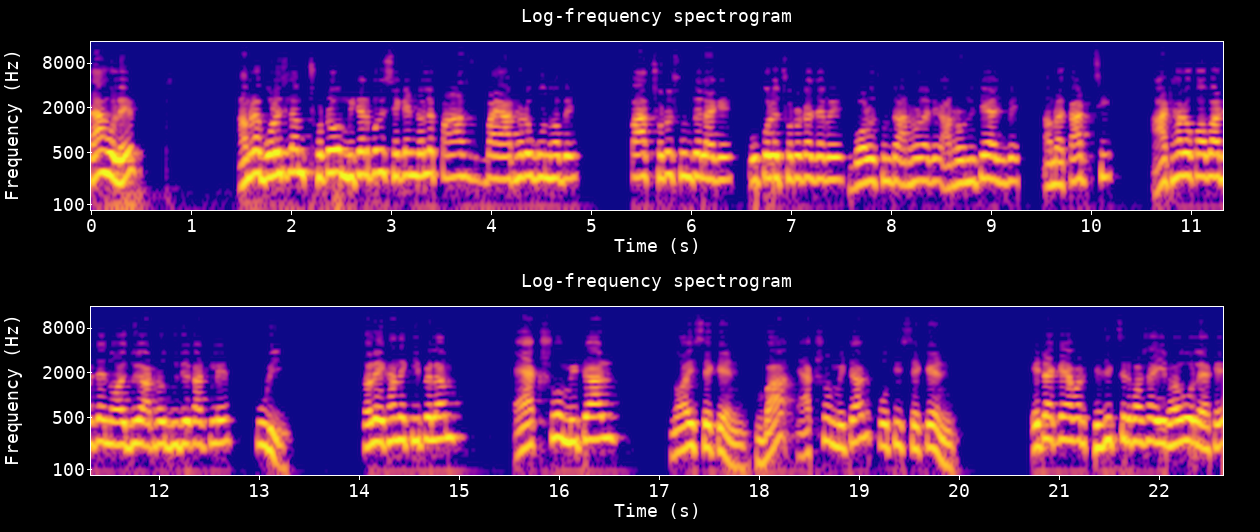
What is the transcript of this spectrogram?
তাহলে আমরা বলেছিলাম ছোট মিটার প্রতি সেকেন্ড হলে পাঁচ বাই আঠারো গুণ হবে। পাঁচ ছোট শুনতে লাগে, উপরে ছোটটা যাবে, বড় শুনতে আঠারো লাগে, আঠারো নিচে আসবে, আমরা কাটছি। আঠারো কবার যায় নয়, দুই, আঠারো, দুই দিয়ে কাটলে কুড়ি। তাহলে এখানে কি পেলাম? একশো মিটার নয় সেকেন্ড বা একশো মিটার প্রতি সেকেন্ড। এটাকে আবার ফিজিক্সের ভাষায় এইভাবেও লেখে,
